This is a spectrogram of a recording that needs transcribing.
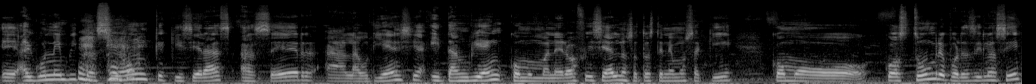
eh, ¿Alguna invitación que quisieras hacer a la audiencia? Y también como manera oficial, nosotros tenemos aquí como costumbre, por decirlo así,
